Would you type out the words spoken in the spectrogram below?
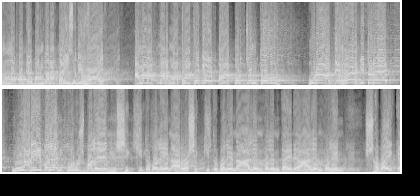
আল্লাহ পাকের বান্দারা তাই যদি হয়, আমার আপনার মাথা থেকে পা পর্যন্ত পুরুষ বলেন, শিক্ষিত বলেন, আর অশিক্ষিত বলেন, আলেম বলেন, গায়রে আলেম বলেন, সবাইকে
